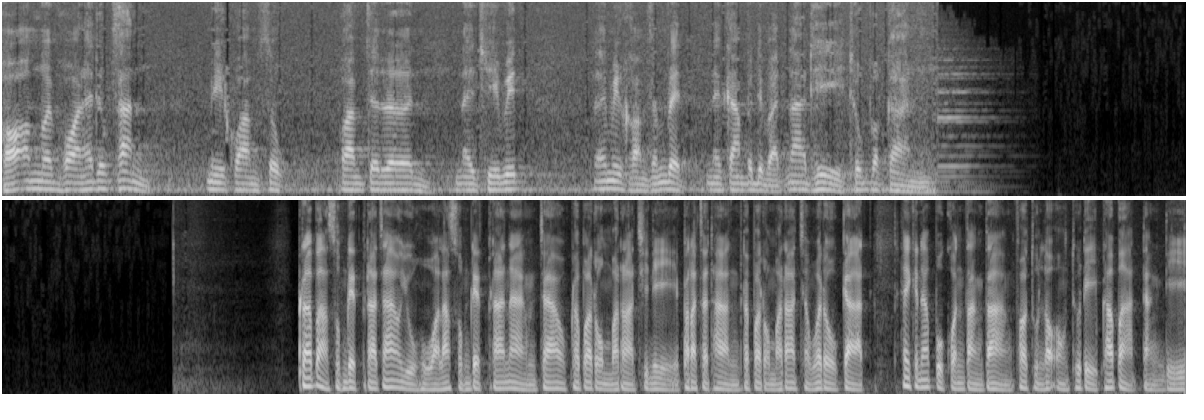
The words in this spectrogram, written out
ขออำนวยพรให้ทุกท่านมีความสุข ความเจริญในชีวิต และมีความสำเร็จในการปฏิบัติหน้าที่ทุกประการ พระบาทสมเด็จพระเจ้าอยู่หัวและสมเด็จพระนางเจ้าพระบรมราชินี พระราชทาน พระบรมราชวโรกาส ให้คณะบุคคลต่างๆเฝ้าทูลละอองธุลีพระบาทดังนี้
